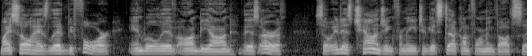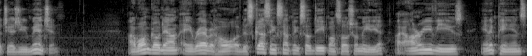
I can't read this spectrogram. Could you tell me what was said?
My soul has lived before and will live on beyond this earth, so it is challenging for me to get stuck on forming thoughts such as you mentioned. I won't go down a rabbit hole of discussing something so deep on social media. I honor your views and opinions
